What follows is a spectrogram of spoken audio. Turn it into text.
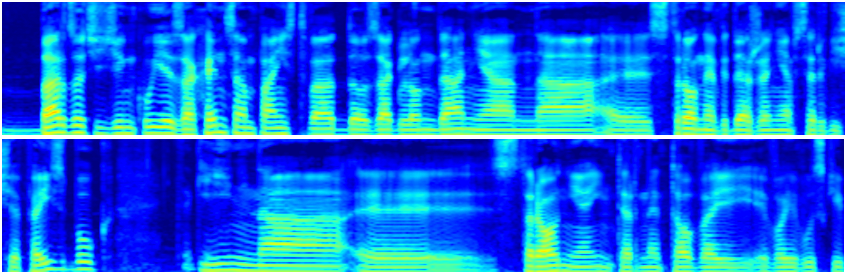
Bardzo Ci dziękuję. Zachęcam Państwa do zaglądania na e, stronę wydarzenia w serwisie Facebook tak i na e, stronie internetowej Wojewódzkiej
